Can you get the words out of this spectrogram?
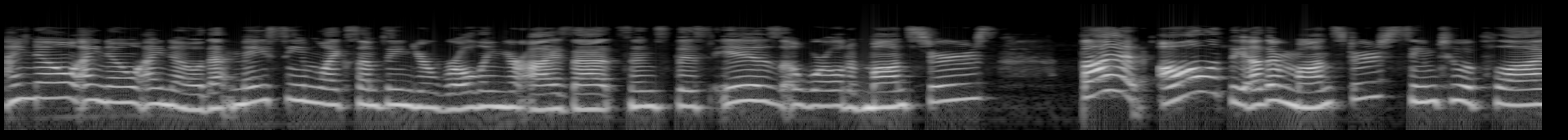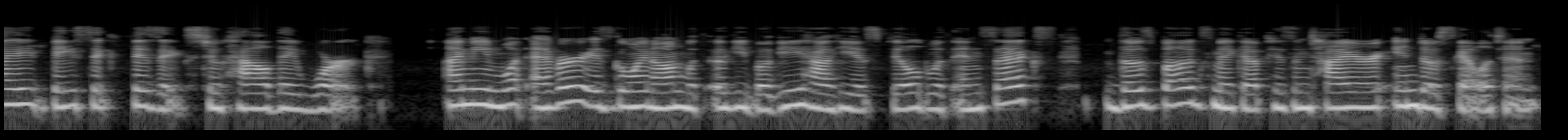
I know, I know, I know, that may seem like something you're rolling your eyes at since this is a world of monsters, but all of the other monsters seem to apply basic physics to how they work. I mean, whatever is going on with Oogie Boogie, how he is filled with insects, those bugs make up his entire endoskeleton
